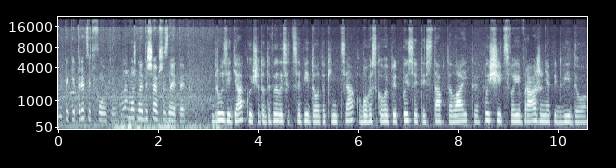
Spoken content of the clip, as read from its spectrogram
Ну, Такі 30 фунтів, але можна і дешевше знайти. Друзі, дякую, що додивилися це відео до кінця. Обов'язково підписуйтесь, ставте лайки, пишіть свої враження під відео.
